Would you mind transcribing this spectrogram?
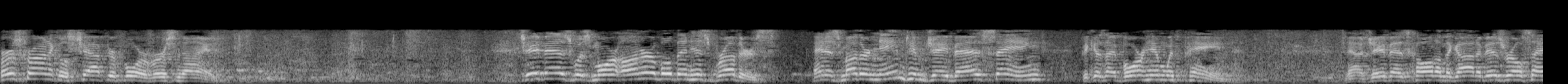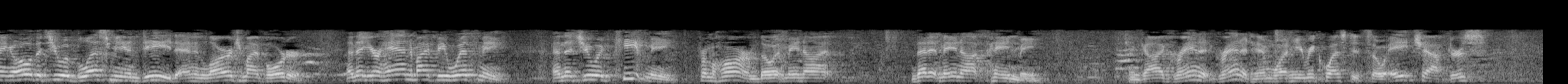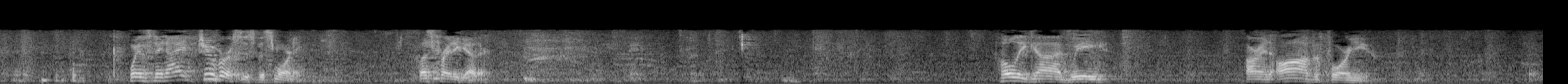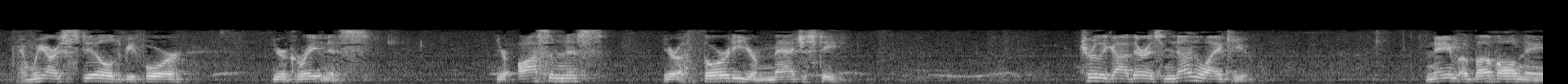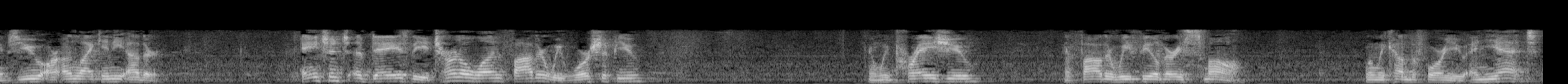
First Chronicles chapter 4, verse 9. Jabez was more honorable than his brothers, and his mother named him Jabez, saying, Because I bore him with pain. Now Jabez called on the God of Israel, saying, Oh, that you would bless me indeed and enlarge my border, and that your hand might be with me, and that you would keep me from harm, though it may not, that it may not pain me. And God granted, granted him what he requested. So eight chapters. Wednesday night, two verses this morning. Let's pray together. Holy God, we are in awe before you. And we are stilled before your greatness, your awesomeness, your authority, your majesty. Truly, God, there is none like you. Name above all names. You are unlike any other. Ancient of days, the eternal one, Father, we worship you. And we praise you. And Father, we feel very small when we come before you. And yet,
